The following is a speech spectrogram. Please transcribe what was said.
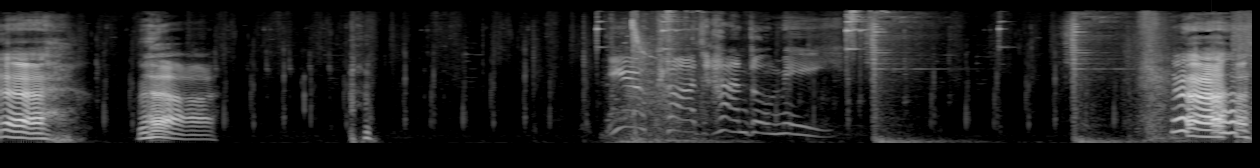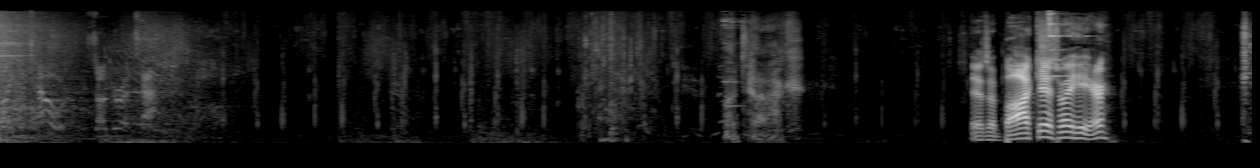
Uh, uh, You can't handle me. uh. Attack. There's a Bacchus right here. Feel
